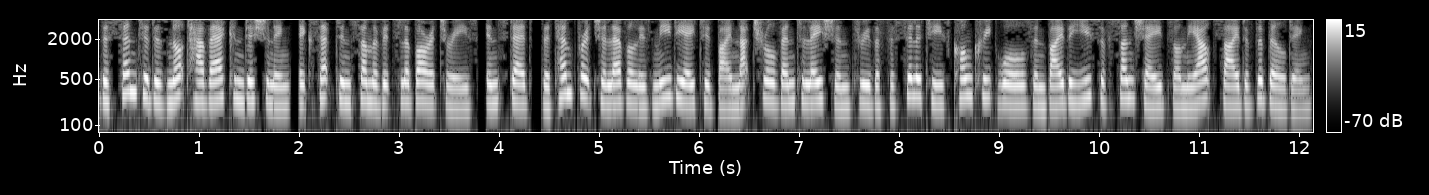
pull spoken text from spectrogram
The center does not have air conditioning, except in some of its laboratories, instead, the temperature level is mediated by natural ventilation through the facility's concrete walls and by the use of sunshades on the outside of the building.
